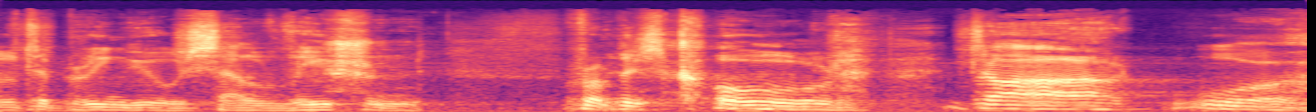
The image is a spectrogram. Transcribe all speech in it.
Failed to bring you salvation from this cold, dark world.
